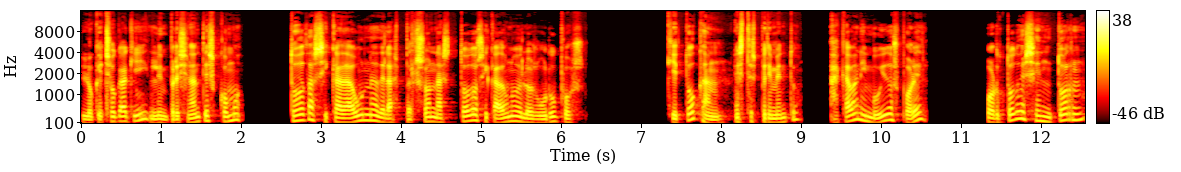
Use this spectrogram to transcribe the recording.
Lo que choca aquí, lo impresionante es cómo todas y cada una de las personas, todos y cada uno de los grupos que tocan este experimento acaban imbuidos por él, por todo ese entorno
